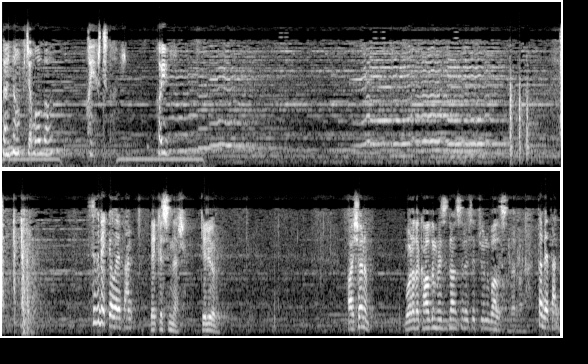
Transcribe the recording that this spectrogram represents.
Ben ne yapacağım Allah'ım? Hayır Çınar. Hayır. Bekliyorlar efendim. Beklesinler. Geliyorum. Ayşe Hanım. Bu arada kaldığım rezidansın resepsiyonu bağlasınlar bana. Tabii efendim.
